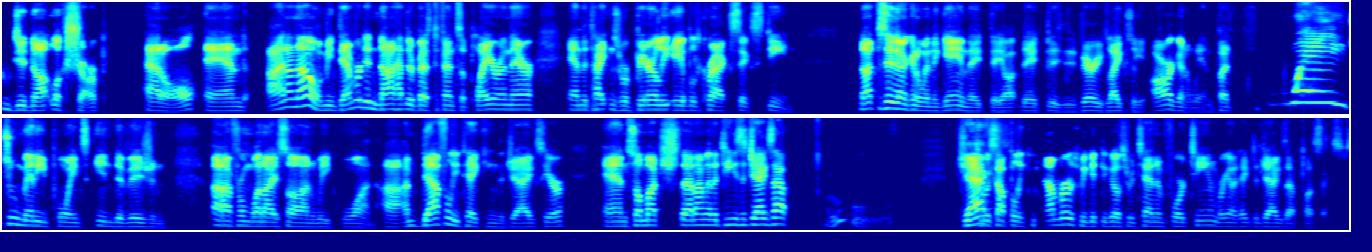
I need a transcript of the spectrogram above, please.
who did not look sharp at all. And I don't know. I mean, Denver did not have their best defensive player in there, and the Titans were barely able to crack 16. Not to say they aren't going to win the game; they they they, they very likely are going to win, but way too many points in division uh, from what I saw in Week One. Uh, I'm definitely taking the Jags here, and so much that I'm going to tease the Jags up. Ooh. Through a couple of key numbers, we get to go through 10 and 14. We're going to take the Jags up plus six.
